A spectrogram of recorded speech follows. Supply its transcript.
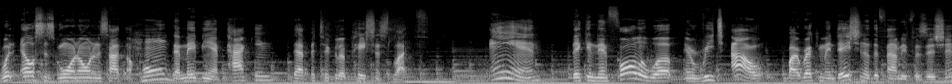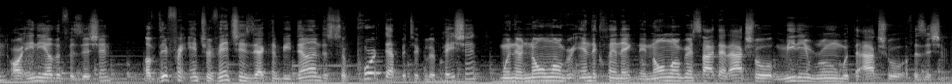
what else is going on inside the home that may be impacting that particular patient's life. And they can then follow up and reach out by recommendation of the family physician or any other physician of different interventions that can be done to support that particular patient when they're no longer in the clinic, they're no longer inside that actual meeting room with the actual physician.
